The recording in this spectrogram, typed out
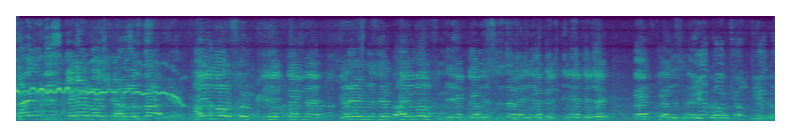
Sayın Disk Genel Başkanımız da hayırlı olsun dileklerini, grevimizin hayırlı olsun dileklerini sizlere iletet, iletecek. Ben kendisine mikrofon kaptırıyorum.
